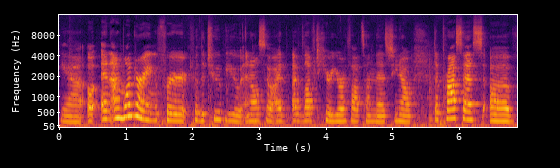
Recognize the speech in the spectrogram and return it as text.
Yeah, oh, and I'm wondering for for the two of you, and also I'd I'd love to hear your thoughts on this. You know, the process of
